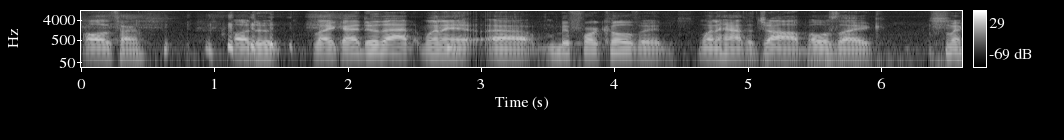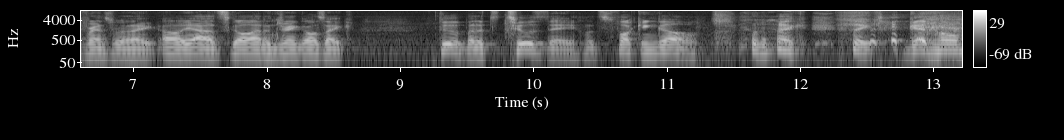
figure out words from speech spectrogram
all the time. Oh, dude, like I do that when I uh, before COVID when I had the job. I was like, my friends were like, "Oh yeah, let's go out and drink." I was like, "Dude, but it's Tuesday. Let's fucking go." like, like get home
